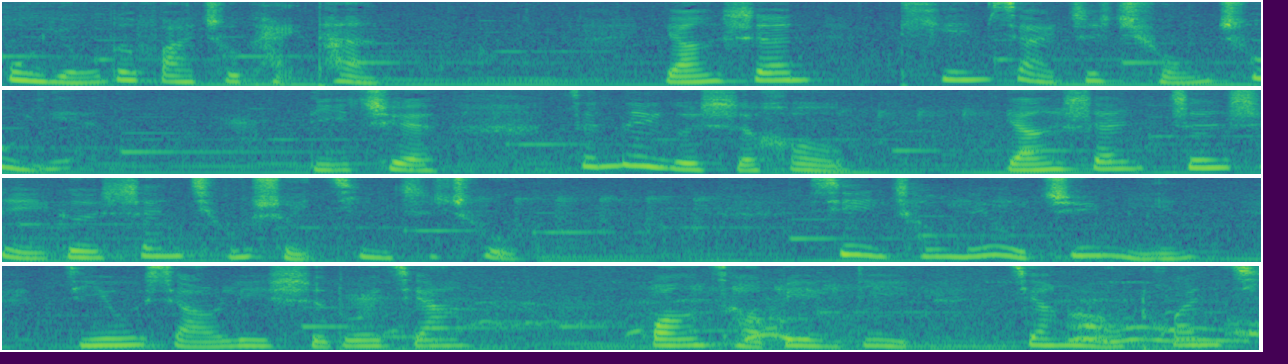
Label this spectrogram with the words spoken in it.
不由得发出慨叹：“阳山天下之穷处也。”的确，在那个时候。阳山真是一个山穷水尽之处，县城没有居民，仅有小吏十多家，荒草遍地，江流湍急，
